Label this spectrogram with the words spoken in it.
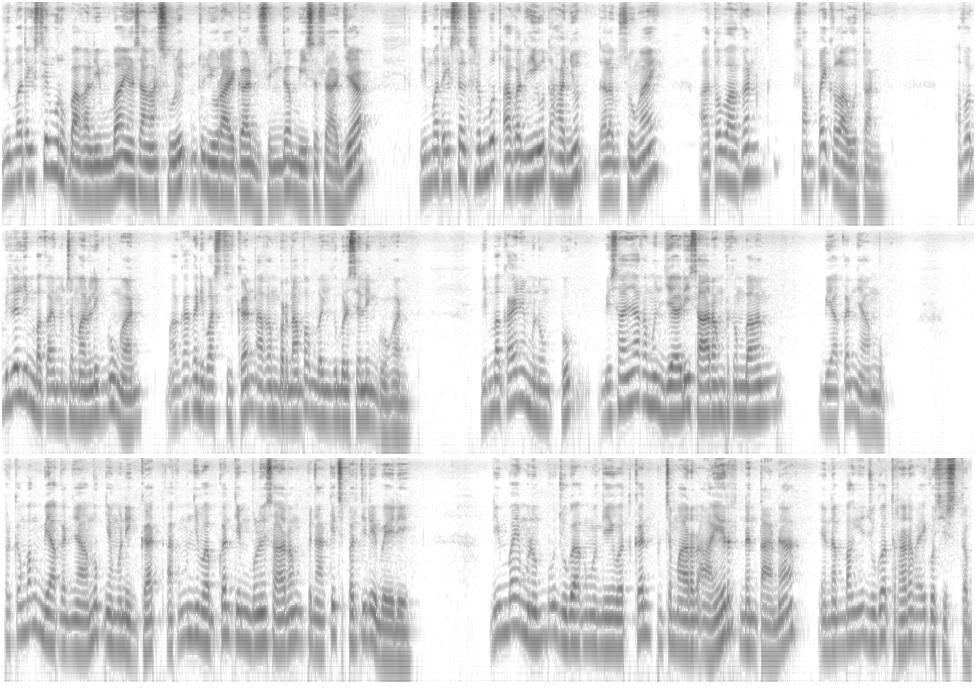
Limbah tekstil merupakan limbah yang sangat sulit untuk diuraikan sehingga bisa saja limbah tekstil tersebut akan hiut hanyut dalam sungai atau bahkan sampai ke lautan. Apabila limbah kain mencemari lingkungan, maka akan dipastikan akan berdampak bagi kebersihan lingkungan. Limbah kain yang menumpuk biasanya akan menjadi sarang perkembangan biakan nyamuk. Perkembang biakan nyamuk yang meningkat akan menyebabkan timbulnya sarang penyakit seperti DBD. Limbah yang menumpuk juga akan mengakibatkan pencemaran air dan tanah yang dampaknya juga terhadap ekosistem.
